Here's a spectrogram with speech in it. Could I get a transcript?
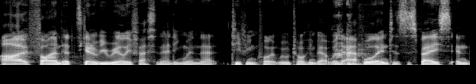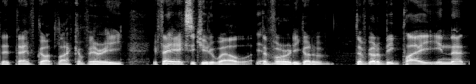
I find it's going to be really fascinating when that tipping point we were talking about, whether Apple enters the space and that they've got like a very, if they execute it well, Yeah. they've already got a, they've got a big play in that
